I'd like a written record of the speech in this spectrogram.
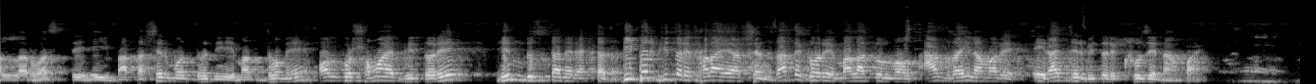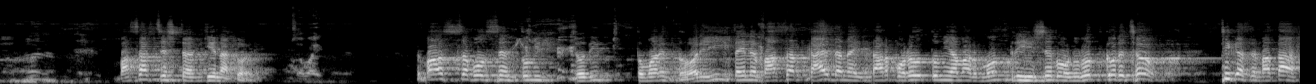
আল্লাহর ওয়াস্তে এই বাতাসের মধ্য দিয়ে মাধ্যমে অল্প সময়ের ভিতরে হিন্দুস্তানের একটা দ্বীপের ভিতরে ফেলায় আসেন যাতে করে মালাকুল মৌত আজরাইল আমারে এই রাজ্যের ভিতরে খুঁজে না পায়। বাঁচার চেষ্টা কে না করে? বাদশাহ বলছেন তুমি যদি তোমারে ধরেই তাইলে বাসার কায়দা নাই তারপরেও তুমি আমার মন্ত্রী হিসেবে অনুরোধ করেছ। ঠিক আছে বাতাস।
